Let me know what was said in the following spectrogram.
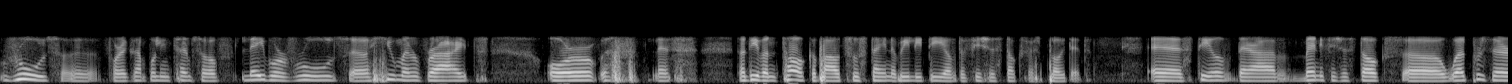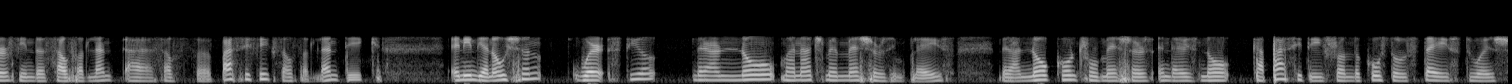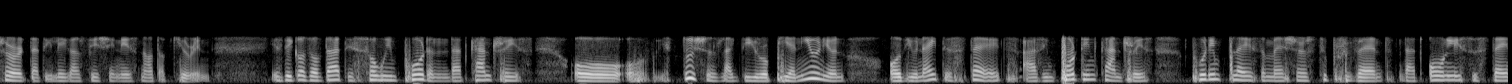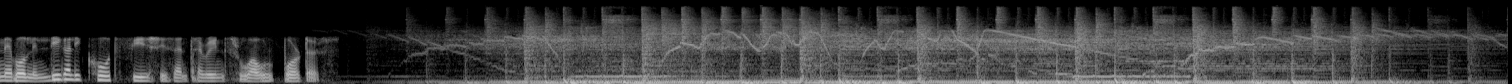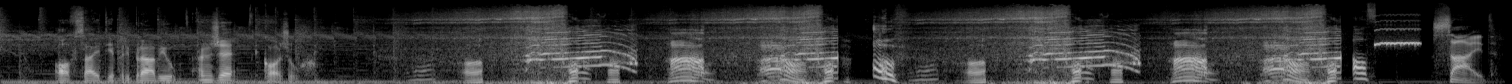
rules, uh, for example, in terms of labor rules, uh, human rights, or let's not even talk about sustainability of the fish stocks exploited. Uh, still, there are many fish stocks uh, well preserved in the South, Atlant- uh, South uh, Pacific, South Atlantic, and Indian Ocean, where still there are no management measures in place, there are no control measures, and there is no capacity from the coastal states to ensure that illegal fishing is not occurring. It's because of that it's so important that countries or, or institutions like the European Union or the United States, as importing countries, put in place the measures to prevent that only sustainable and legally caught fish is entering through our borders. Offside je pripravil Anže Kožuh. Offside.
